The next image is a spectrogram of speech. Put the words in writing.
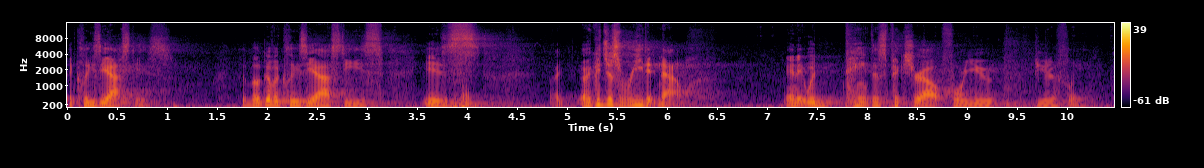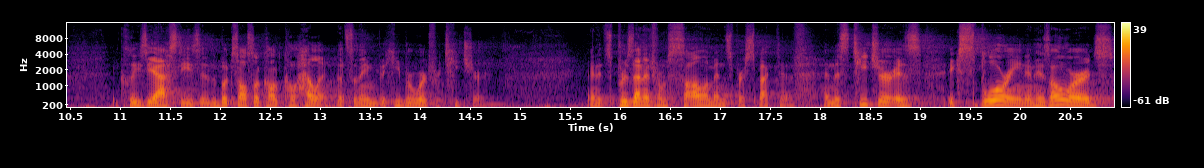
Ecclesiastes. The book of Ecclesiastes is I could just read it now, and it would paint this picture out for you beautifully. Ecclesiastes, the book's also called Kohelet. That's the name, the Hebrew word for teacher. And it's presented from Solomon's perspective. And this teacher is exploring, in his own words,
